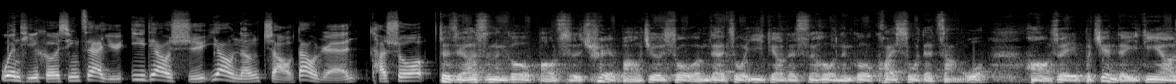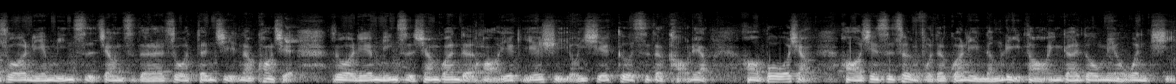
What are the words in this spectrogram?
问题核心在于疫调时要能找到人。他说：“最主要是能够保持确保，就是说我们在做疫调的时候能够快速的掌握。”哦，所以不见得一定要说连名字这样子的来做登记。那况且，如果连名字相关的哈，也也许有一些各自的考量。好，不过我想，好，现在政府的管理能力，哈，应该都没有问题。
